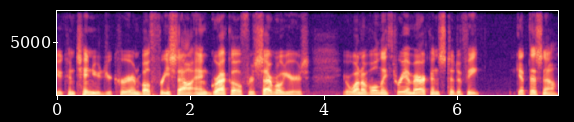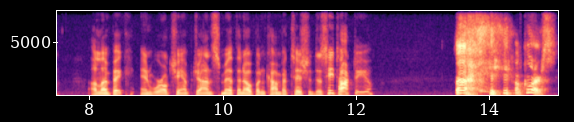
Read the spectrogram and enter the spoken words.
You continued your career in both freestyle and Greco for several years. You're one of only three Americans to defeat, get this now, Olympic and world champ John Smith in open competition. Does he talk to you? Uh, of course.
